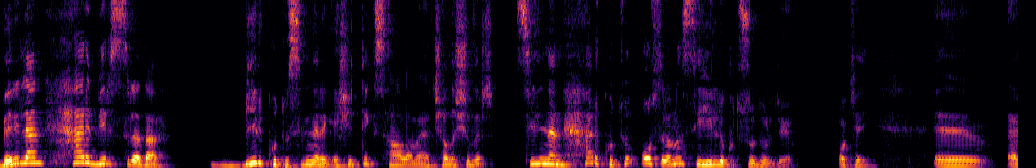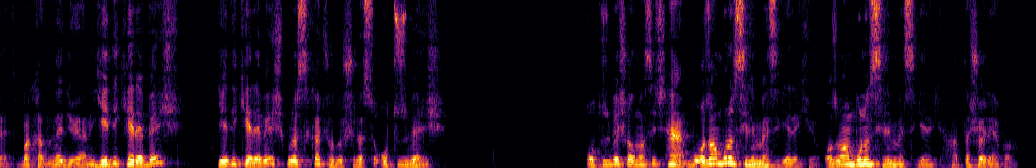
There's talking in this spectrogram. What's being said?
Verilen her bir sırada bir kutu silinerek eşitlik sağlamaya çalışılır. Silinen her kutu o sıranın sihirli kutusudur diyor. Okey. Ee, evet bakalım ne diyor yani. 7 kere 5 7 kere 5 burası kaç olur şurası? 35. 35 olması için ha bu o zaman bunun silinmesi gerekiyor. O zaman bunun silinmesi gerekiyor. Hatta şöyle yapalım.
